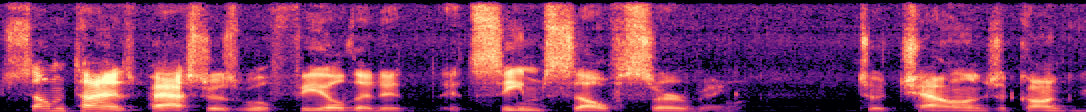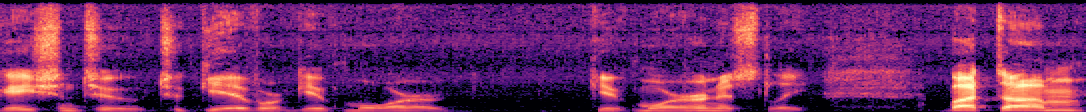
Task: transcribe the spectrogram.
sometimes pastors will feel that it, it seems self-serving to challenge the congregation to, to give or give more or give more earnestly. But um,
